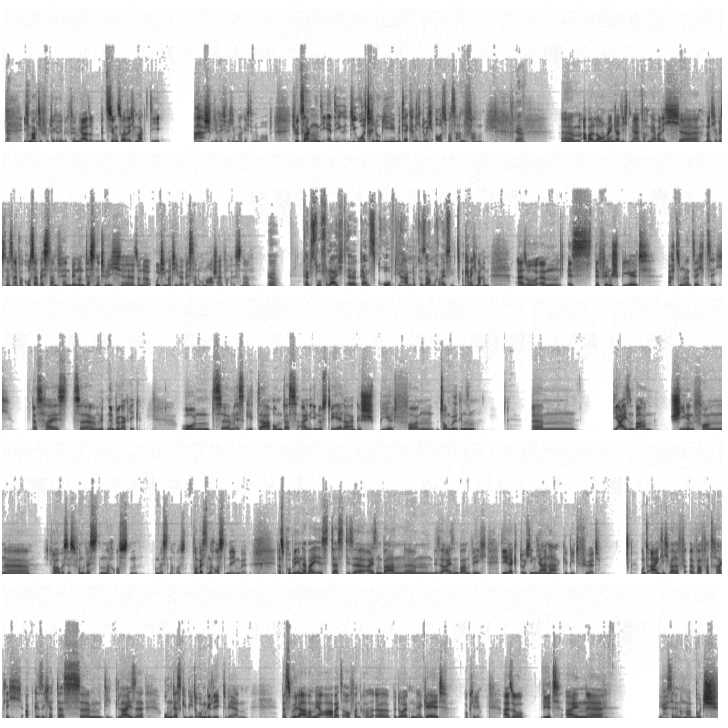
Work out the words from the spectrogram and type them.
Ja. Ich mag die Fluch der Karibik-Filme, ja, also beziehungsweise ich mag die Ah, schwierig. Welche mag ich denn überhaupt? Ich würde sagen, die, die, die Urtrilogie, mit der kann ich durchaus was anfangen. Ja. Ähm, aber Lone Ranger liegt mir einfach mehr, weil ich, äh, manche wissen es, einfach großer Western-Fan bin und das natürlich äh, so eine ultimative Western-Hommage einfach ist, ne? Ja. Kannst du vielleicht äh, ganz grob die Handlung zusammenreißen? Kann ich machen. Also, ähm, es, der Film spielt 1860, das heißt äh, mitten im Bürgerkrieg. Und ähm, es geht darum, dass ein Industrieller, gespielt von Tom Wilkinson, ähm, die Eisenbahnschienen von, äh, ich glaube, es ist von Westen nach Osten, von Westen nach Osten, von Westen nach Osten legen will. Das Problem dabei ist, dass diese Eisenbahn, ähm, dieser Eisenbahnweg direkt durch Indianergebiet führt. Und eigentlich war, war vertraglich abgesichert, dass ähm, die Gleise um das Gebiet rumgelegt werden. Das würde aber mehr Arbeitsaufwand äh, bedeuten, mehr Geld. Okay, also wird ein, äh, wie heißt er denn nochmal, Butch,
